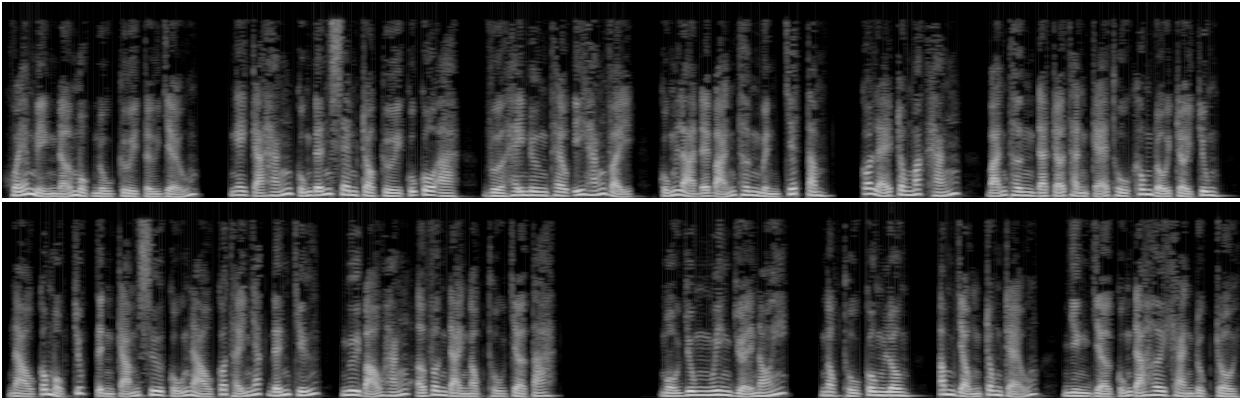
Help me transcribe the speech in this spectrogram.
khóe miệng nở một nụ cười tự dễu, ngay cả hắn cũng đến xem trò cười của cô à, vừa hay nương theo ý hắn vậy, cũng là để bản thân mình chết tâm, có lẽ trong mắt hắn, bản thân đã trở thành kẻ thù không đội trời chung, nào có một chút tình cảm xưa cũ nào có thể nhắc đến chứ, ngươi bảo hắn ở vân đài ngọc thụ chờ ta. Mộ dung nguyên Duệ nói, ngọc thụ côn lôn, âm giọng trong trẻo, nhưng giờ cũng đã hơi khàn đục rồi.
